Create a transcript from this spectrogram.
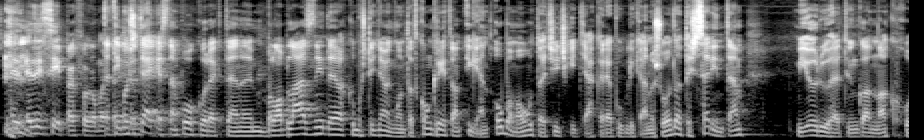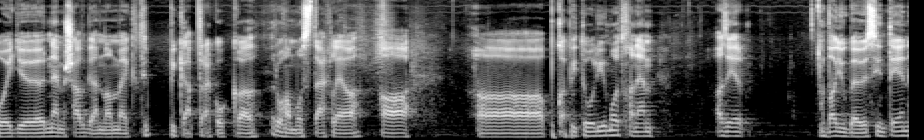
ez, ez egy szép megfogalmazás. Tehát én most elkezdtem polkorrekten blablázni, de akkor most így megmondtad konkrétan, igen, Obama óta csicskítják a republikánus oldalt, és szerintem mi örülhetünk annak, hogy nem shotgunnal meg pickup truckokkal rohamozták le a, a, a kapitóliumot, hanem azért valljuk be őszintén,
